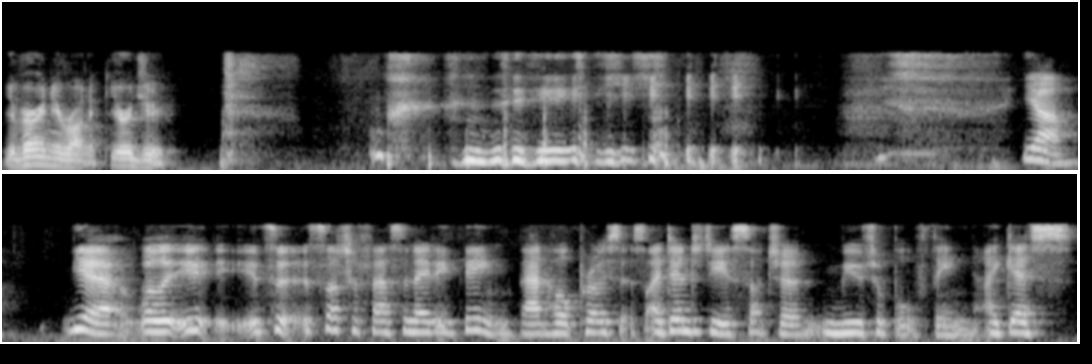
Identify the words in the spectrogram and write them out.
You're very neurotic. You're a Jew." yeah. Yeah, well, it, it, it's, a, it's such a fascinating thing, that whole process. Identity is such a mutable thing. I guess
